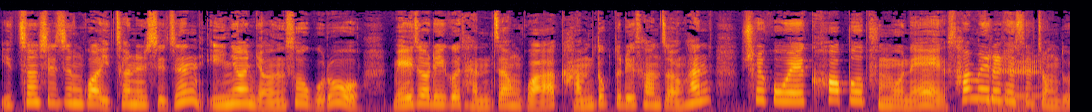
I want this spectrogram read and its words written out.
2000 시즌과 2001 시즌 2년 연속으로 메이저리그 단장과 감독들이 선정한 최고의 커브 부문에 3위를 네. 했을 정도로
